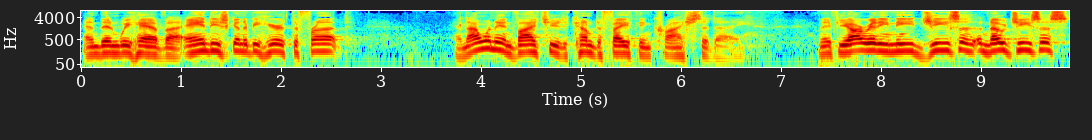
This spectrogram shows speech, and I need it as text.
And then we have uh, Andy's going to be here at the front. And I want to invite you to come to faith in Christ today. And if you already need Jesus, know Jesus,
